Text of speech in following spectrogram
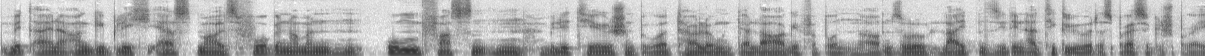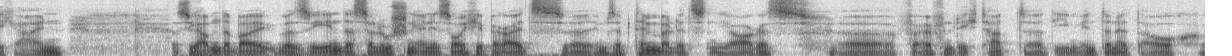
mit einer angeblich erstmals vorgenommenen umfassenden militärischen Beurteilung der Lage verbunden haben. So leiten Sie den Artikel über das Pressegespräch ein. Sie haben dabei übersehen, dass Solution eine solche bereits äh, im September letzten Jahres äh, veröffentlicht hat, äh, die im Internet auch äh,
